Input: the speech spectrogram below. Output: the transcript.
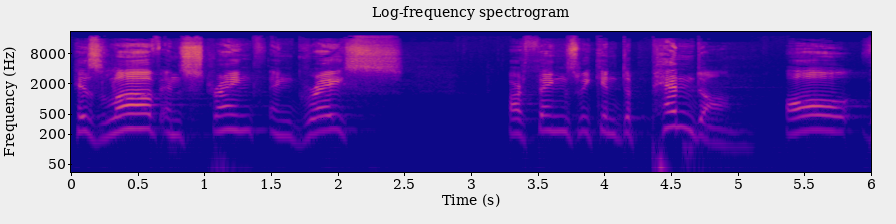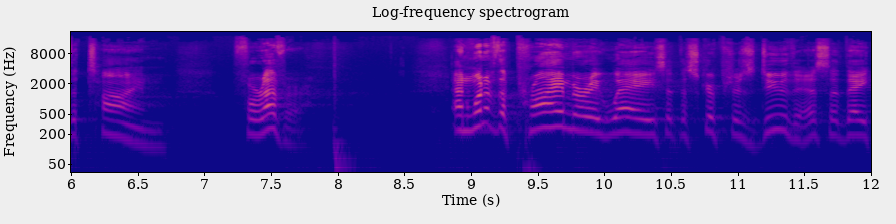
His love and strength and grace are things we can depend on all the time, forever. And one of the primary ways that the scriptures do this, that they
